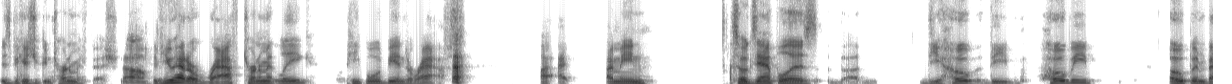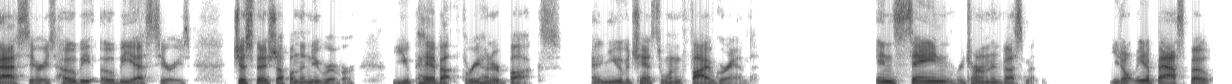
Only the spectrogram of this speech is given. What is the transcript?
is because you can tournament fish. Oh, If you had a raft tournament league, people would be into rafts. I, I, I mean, so example is uh, the Hob the Hobie Open Bass Series, Hobie OBS Series, just finished up on the New River. You pay about three hundred bucks, and you have a chance to win five grand. Insane return on investment. You don't need a bass boat.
